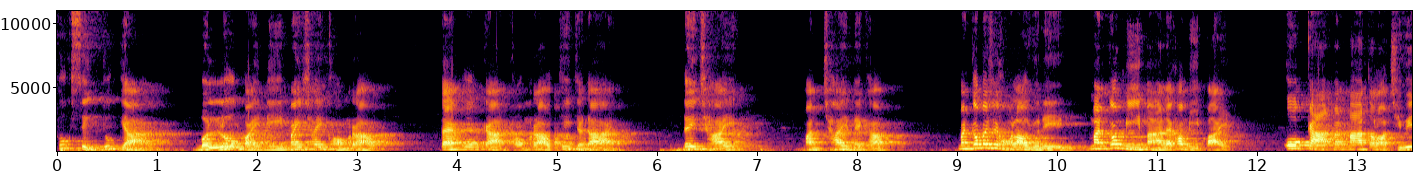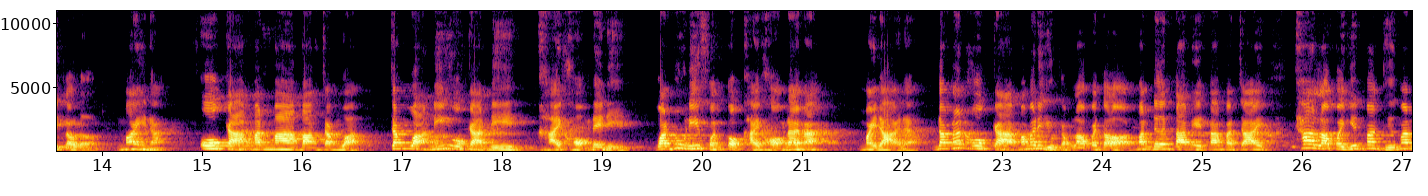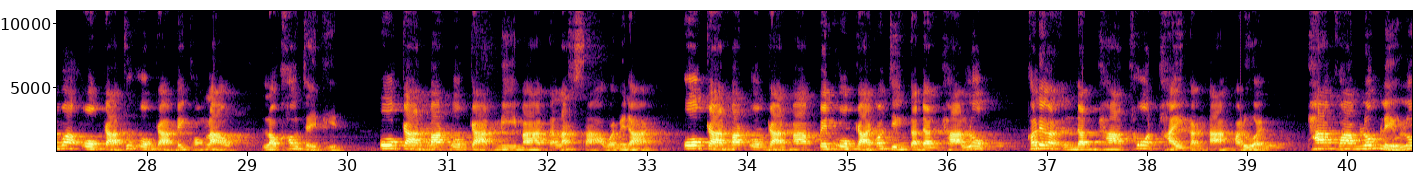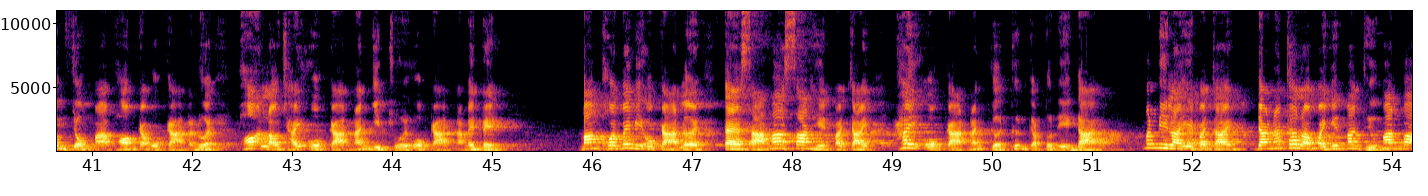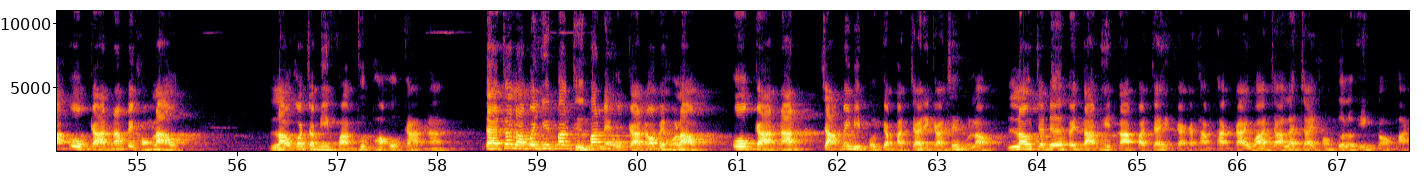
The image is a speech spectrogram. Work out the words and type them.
ทุกสิ่งทุกอย่างบนโลกใบนี้ไม่ใช่ของเรา แต่โอกาสของเราที่จะได้ ได้ใช้มันใช่ไหมครับ มันก็ไม่ใช่ของเราอยู่ดี มันก็มีมาแล้วก็มีไป โอกาสมันมาตลอดชีวิตเราเหรอไม่นะ โอกาสมันมาบางจังหวะ จังหวะนี้โอกาสดีขายของได้ดี วันพรุ่งนี้ฝนตกขายของได้ไหมไม่ได้แล้ว ดังนั้นโอกาสมันไม่ได้อยู่กับเราไปตลอด มันเดินตามเหตุตามปัจจัย ถ้าเราไปยึดมั่นถือมั่นว่าโอกาสทุกโอกาสเป็นของเรา เราเข้าใจผิด โอกาสบางโอกาสมีมาแต่รักษาไว้ไม่ได้ โอกาสบางโอกาสมาเป็นโอกาสก็จริงแต่ดันพาโลกเขาเรียกว่าดันพาโทษภัยต่างๆ มาด้วย พาความล้มเหลวล่มจมมาพร้อมกับโอกาสนั้นด้วย เพราะเราใช้โอกาสนั้นหยิบฉวยโอกาสนั้นไม่เป็น บางคนไม่มีโอกาสเลย แต่สามารถสร้างเหตุปัจจัยให้โอกาสนั้นเกิดขึ้นกับตนเองได้ มันมีหลายเหตุปัจจัย ดังนั้นถ้าเราไปยึดมั่นถือมั่นว่าโอกาสนั้นเป็นของเรา เราก็จะมีความทุกข์เพราะโอกาสนั้น แต่ถ้าเราไม่ยึดมั่นถือมั่นในโอกาสนั้นเป็นของเรา โอกาสนั้นจะไม่มีผลกับปัจจัยในการใช้ของเรา เราจะเดินไปตามเหตุตามปัจจัยเหตุการกระทำทางกายวาจาและใจของตัวเราเองต่อไป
